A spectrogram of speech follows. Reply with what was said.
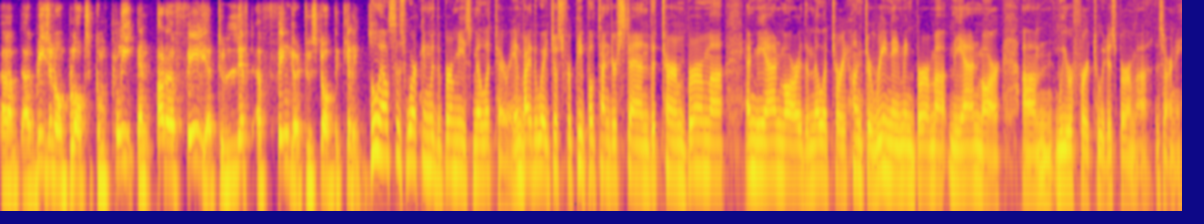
um, uh, regional bloc's complete and utter failure to lift a finger to stop the killings. Who else is working with the Burmese military? And by the way, just for people to understand the term Burma and Myanmar, the military junta renaming Burma Myanmar, um, we refer to it as Burma, Zarni.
